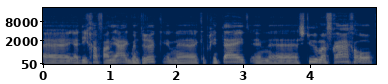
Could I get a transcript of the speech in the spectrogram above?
Uh, ja, die gaf aan, ja, ik ben druk en uh, ik heb geen tijd en uh, stuur maar vragen op.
